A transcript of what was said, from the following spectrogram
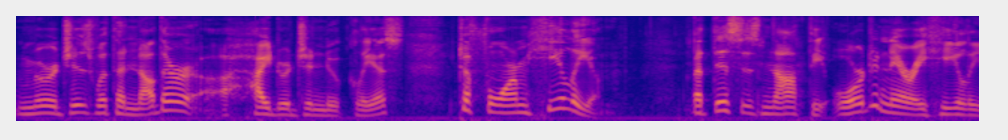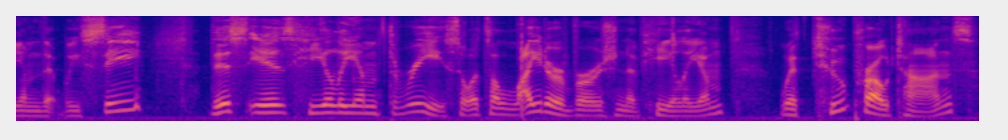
merges with another uh, hydrogen nucleus to form helium. But this is not the ordinary helium that we see. This is helium 3. So it's a lighter version of helium with two protons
